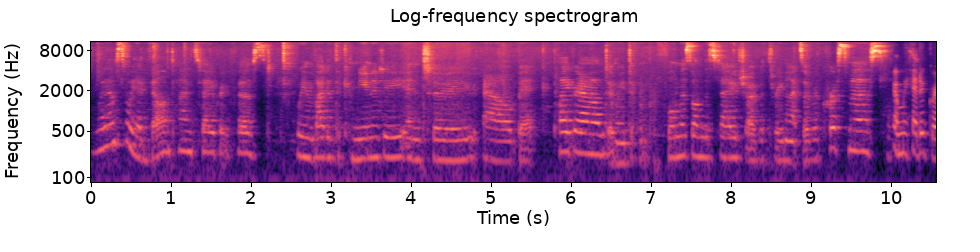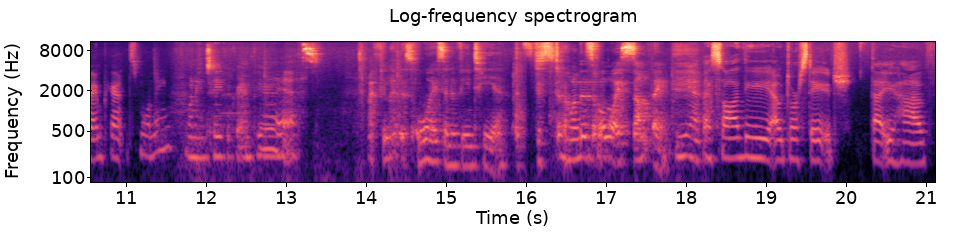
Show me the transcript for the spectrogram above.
what else do we had? Valentine's Day breakfast. We invited the community into our back playground and we had different performers on the stage over three nights over Christmas. And we had a grandparents' morning. Morning tea for grandparents. Yes. I feel like there's always an event here. It's just, oh, there's always something. Yeah. I saw the outdoor stage that you have.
